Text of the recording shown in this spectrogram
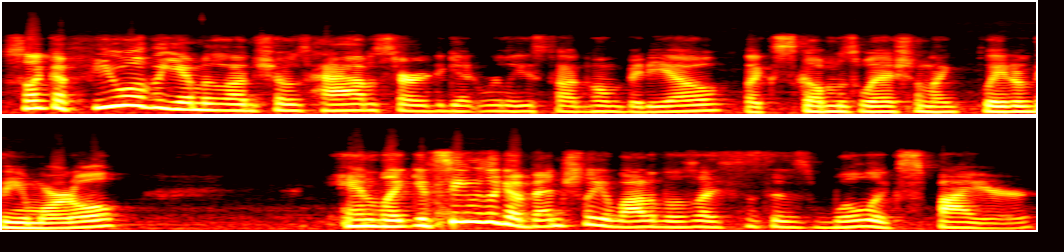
So, like, a few of the Amazon shows have started to get released on home video, like Scum's Wish and, like, Blade of the Immortal. And, like, it seems like eventually a lot of those licenses will expire.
